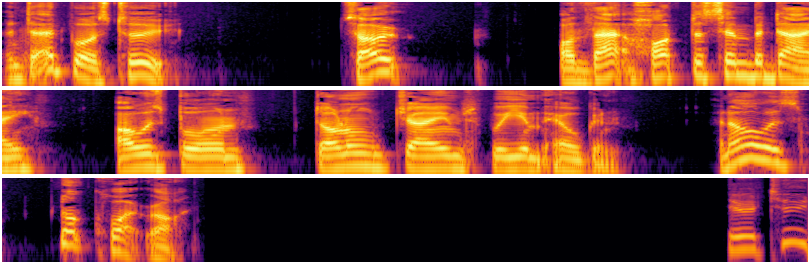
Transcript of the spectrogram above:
and Dad was too. So, on that hot December day, I was born Donald James William Elgin, and I was not quite right. There are two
